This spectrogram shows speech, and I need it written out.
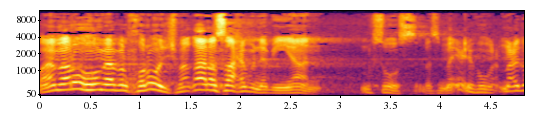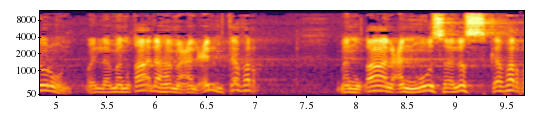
وأمروهما بالخروج فقال صاحب النبيان نصوص بس ما يعرفوا معذورون. وإلا من قالها مع العلم كفر. من قال عن موسى لص كفر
